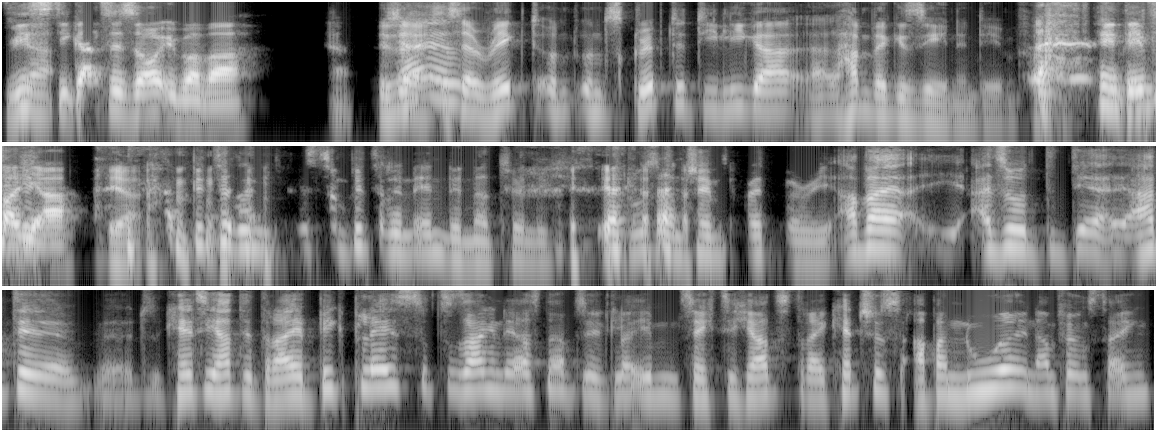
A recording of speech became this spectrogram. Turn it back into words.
wie es Ja. die ganze Saison über war. Ist, Ja, er, ist er rigged und, und scripted die Liga? Äh, Haben wir gesehen in dem Fall. In dem Fall ja. ja. bitteren, bis zum bitteren Ende natürlich. Gruß an James Bradbury. Aber also der hatte, Kelsey hatte drei Big Plays sozusagen in der ersten Halbzeit, eben 60 Yards, drei Catches, aber nur in Anführungszeichen.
